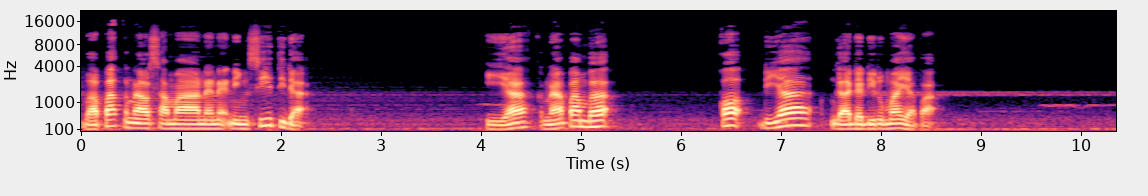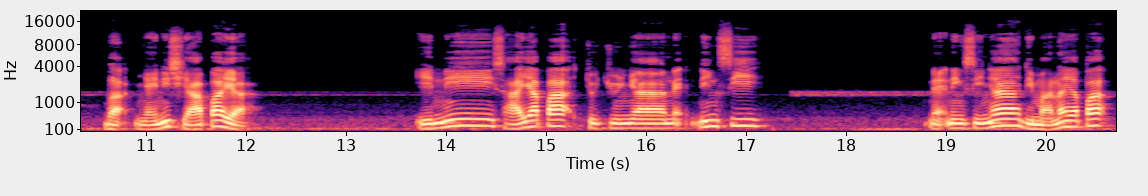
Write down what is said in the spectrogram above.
Bapak kenal sama nenek Ningsi tidak?" Iya, kenapa mbak? Kok dia nggak ada di rumah ya pak? Mbaknya ini siapa ya? Ini saya pak, cucunya Nek Ningsi Nek Ningsinya di mana ya pak?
